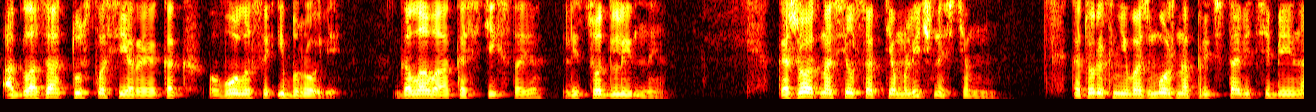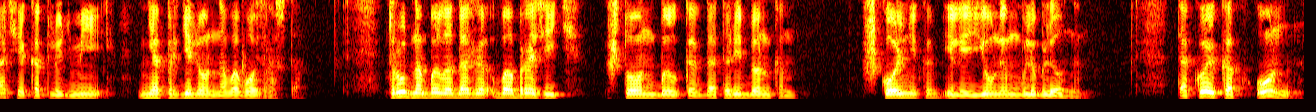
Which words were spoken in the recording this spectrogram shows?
а глаза тускло-серые, как волосы и брови. Голова костистая, лицо длинное. Кажо относился к тем личностям, которых невозможно представить себе иначе, как людьми неопределенного возраста. Трудно было даже вообразить, что он был когда-то ребенком, школьником или юным влюбленным. Такой, как он,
